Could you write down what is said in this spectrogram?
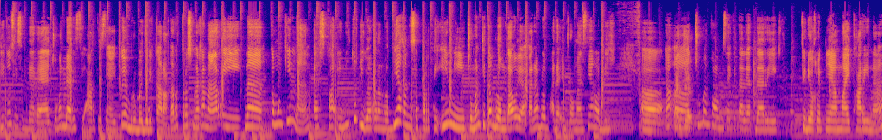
gitu sih sebenarnya. Cuman dari si artisnya itu yang berubah jadi karakter, terus mereka nari. Nah kemungkinan Espa ini tuh juga kurang lebih akan seperti ini. Cuman kita belum tahu ya karena belum ada informasi yang lebih eh, eh, Lanjut. cuman kalau misalnya kita lihat dari video klipnya Mai Karina,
